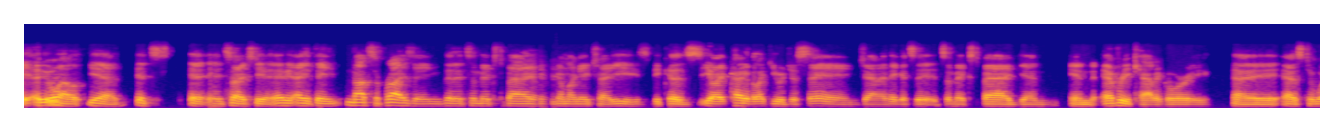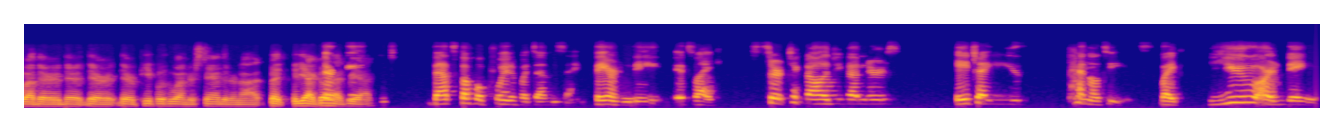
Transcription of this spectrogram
Well, yeah, it's and sorry, Steve. I, mean, I think not surprising that it's a mixed bag among HIEs because you know, kind of like you were just saying, Jen. I think it's a it's a mixed bag in in every category uh, as to whether there there there are people who understand it or not. But but yeah, go They're ahead. Yeah. That's the whole point of what Deven's saying. They are named. It's like cert technology vendors, HIEs, penalties. Like you are named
